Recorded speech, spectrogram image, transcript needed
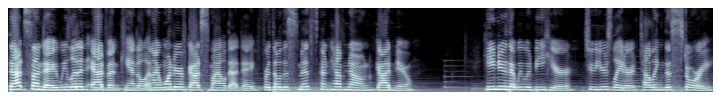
That Sunday, we lit an Advent candle, and I wonder if God smiled that day. For though the Smiths couldn't have known, God knew. He knew that we would be here two years later telling this story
